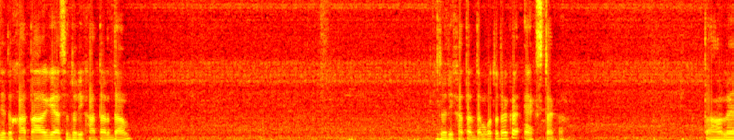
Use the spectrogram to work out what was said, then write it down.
যেহেতু খাতা আগে আছে, ধরি খাতার দাম। ধরি খাতার দাম কত টাকা? এক্স টাকা। তাহলে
